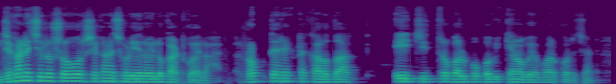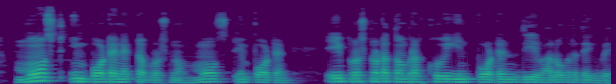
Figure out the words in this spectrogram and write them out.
যেখানে ছিল শহর, সেখানে ছড়িয়ে রইল কাঠকয়লা। রক্তের একটা কালো দাগ। এই চিত্রকল্প কবি কেন ব্যবহার করেছেন? মোস্ট ইম্পর্ট্যান্ট একটা প্রশ্ন মোস্ট ইম্পর্ট্যান্ট এই প্রশ্নটা তোমরা খুবই ইম্পর্ট্যান্ট দিয়ে ভালো করে দেখবে।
